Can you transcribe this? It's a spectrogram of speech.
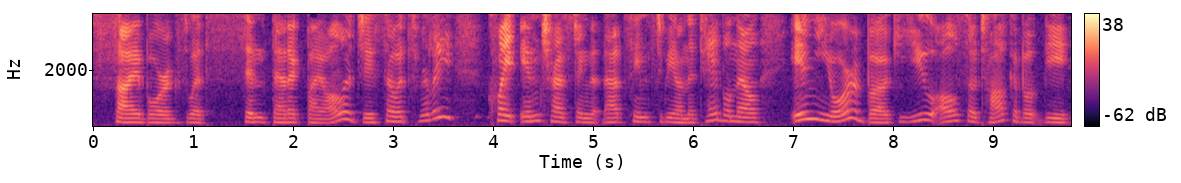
cyborgs with synthetic biology. So it's really quite interesting that that seems to be on the table. Now, in your book, you also talk about the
